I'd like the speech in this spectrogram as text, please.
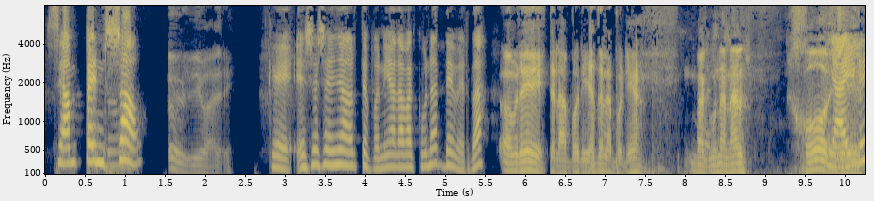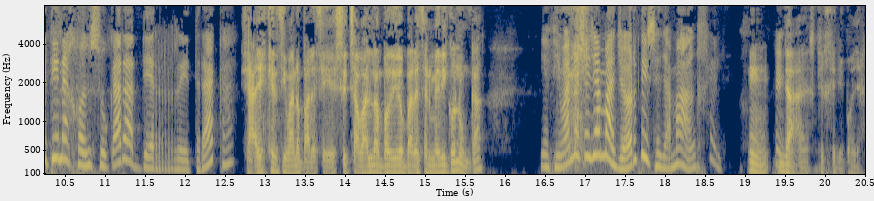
se han pensado Ay, mi madre. que ese señor te ponía la vacuna de verdad. Hombre, te la ponía, te la ponía. Vacuna anal. Joder. Y ahí le tienes con su cara de retraca. O sea, es que encima no parece, ese chaval no ha podido parecer médico nunca. Y encima no se llama Jordi, se llama Ángel. Mm, ya, es que gilipollas.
